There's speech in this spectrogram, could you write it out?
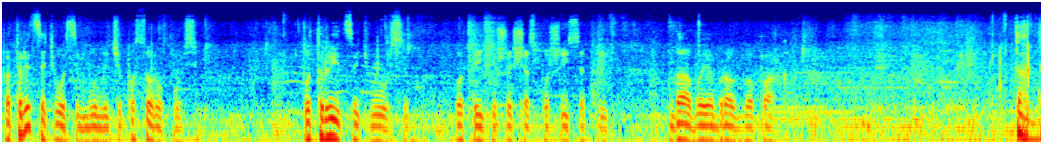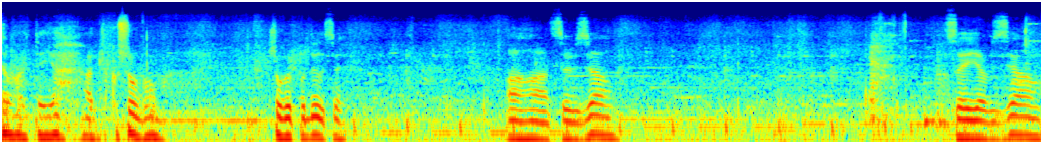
По 38 були чи по 48? По 38. От ті, що зараз по 63. Да, бо я брав два пака. Так, давайте я. А що вам? Що ви подивилися? Ага, це взяв. Це я взяв.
